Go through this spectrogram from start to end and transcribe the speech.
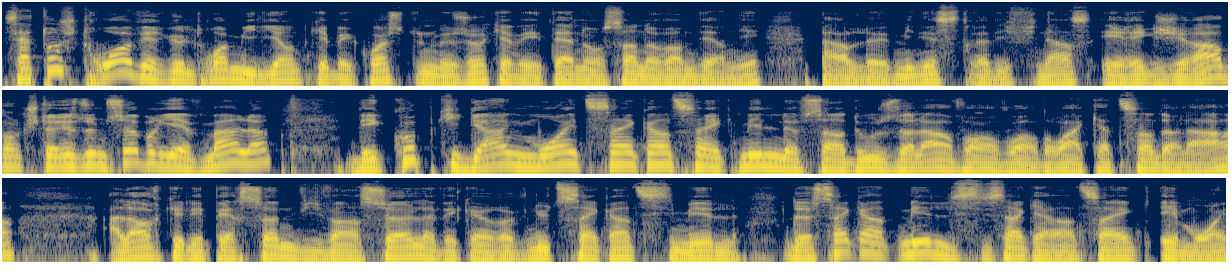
Ça touche 3,3 millions de Québécois. C'est une mesure qui avait été annoncée en novembre dernier par le ministre des Finances, Éric Girard. Donc, je te résume ça brièvement. là. Des couples qui gagnent moins de 55 912 dollars vont avoir droit à 400 dollars alors que les personnes vivant seules avec un revenu de 56 000, de 50 645 et moins,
